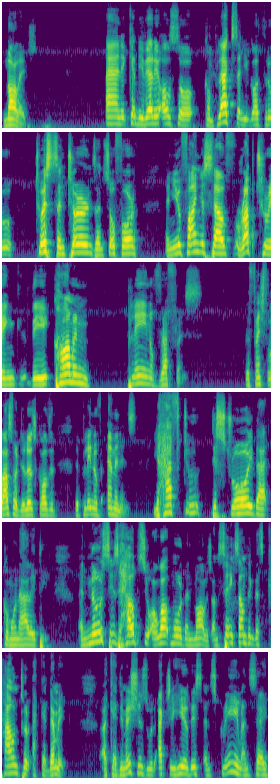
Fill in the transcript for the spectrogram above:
knowledge. And it can be very also complex, and you go through twists and turns and so forth, and you find yourself rupturing the common plane of reference. The French philosopher Deleuze calls it the plane of immanence. You have to destroy that commonality. And gnosis helps you a lot more than knowledge. I'm saying something that's counter academic. Academicians would actually hear this and scream and say,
